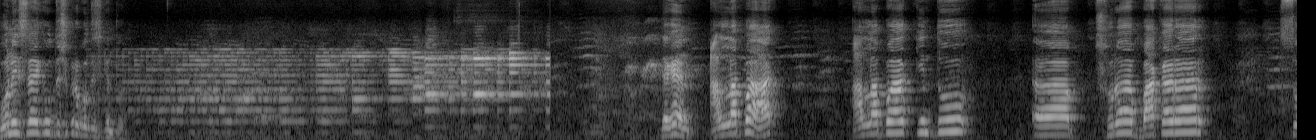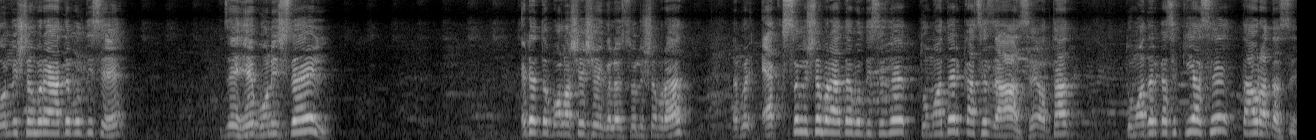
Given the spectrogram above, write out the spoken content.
বন ইসরায়েলকে উদ্দেশ্য করে বলতেছে কিন্তু। দেখেন, আল্লাহ পাক, আল্লাহ কিন্তু সুরা বাকারার চল্লিশ নম্বরে আয়াতে বলতেছে যে, হে বন ইসরায়েল এটা তো বলা শেষ হয়ে গেল, চল্লিশ নম্বর আয়াত। তারপর একচল্লিশ নম্বর আয়াতে বলতেছে যে, তোমাদের কাছে যা আছে, অর্থাৎ তোমাদের কাছে কি আছে? তাওরাত আছে।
